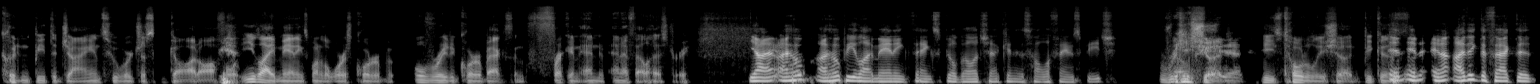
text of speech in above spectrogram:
couldn't beat the Giants who were just god awful. Yeah. Eli Manning's one of the worst quarter overrated quarterbacks in freaking NFL history. Yeah, I, I hope I hope Eli Manning thanks Bill Belichick in his Hall of Fame speech. He Oh, should. shit. He's totally should because And, and and I think the fact that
